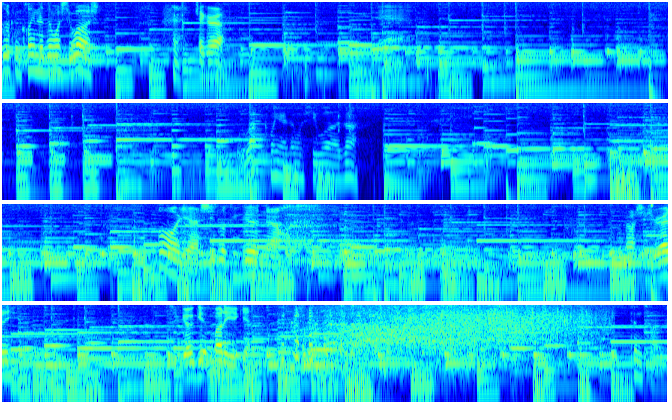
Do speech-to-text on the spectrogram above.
she's looking cleaner than what she was. Check her out. Yeah. She's a lot cleaner than what she was, huh? Oh yeah, she's looking good now. Now she's ready go get muddy again. Ten times.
